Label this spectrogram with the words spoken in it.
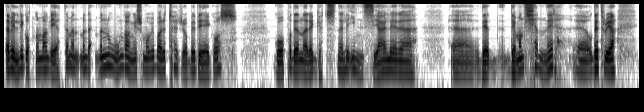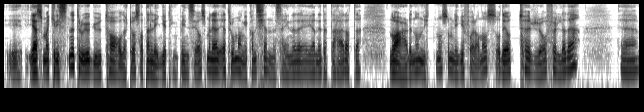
Det er veldig godt når man vet det, men, men, det, men noen ganger så må vi bare tørre å bevege oss. Gå på den derre gutsen eller innsida eller eh, det, det, man kjenner. Eh, og det tror jeg Jeg som er kristen, tror jo Gud taler til oss, at han legger ting på innsida av oss. Men jeg, jeg, tror mange kan kjenne seg inn i det, igjen i dette her. At det, nå er det noe nytt nå som ligger foran oss. Og det å tørre å følge det eh,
